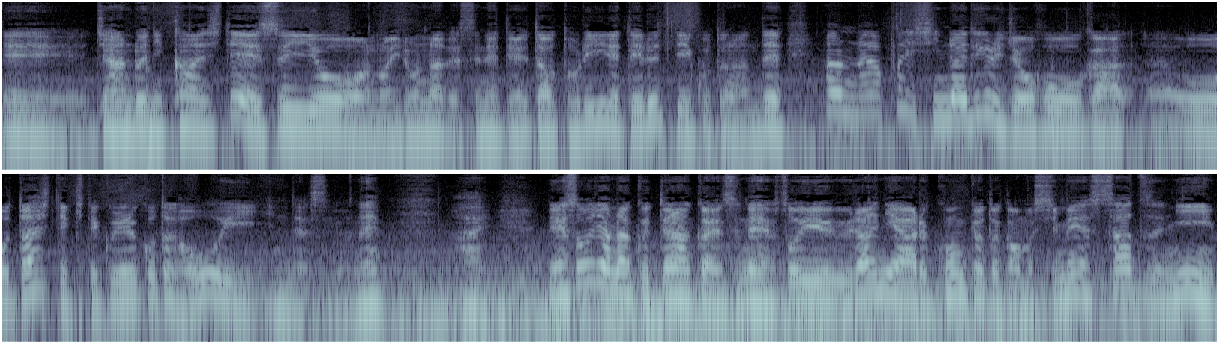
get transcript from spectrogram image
えー、ジャンルに関して SEO のいろんなですねデータを取り入れてるっていうことなんであのやっぱり信頼できる情報がを出してきてくれることが多いんですよね。はい、でそうじゃなくてなんかですねそういう裏にある根拠とかも示さずに、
